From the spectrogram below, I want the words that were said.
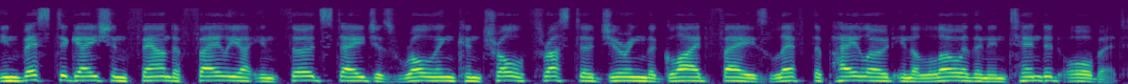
Investigation found a failure in third stage's rolling control thruster during the glide phase left the payload in a lower than intended orbit.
